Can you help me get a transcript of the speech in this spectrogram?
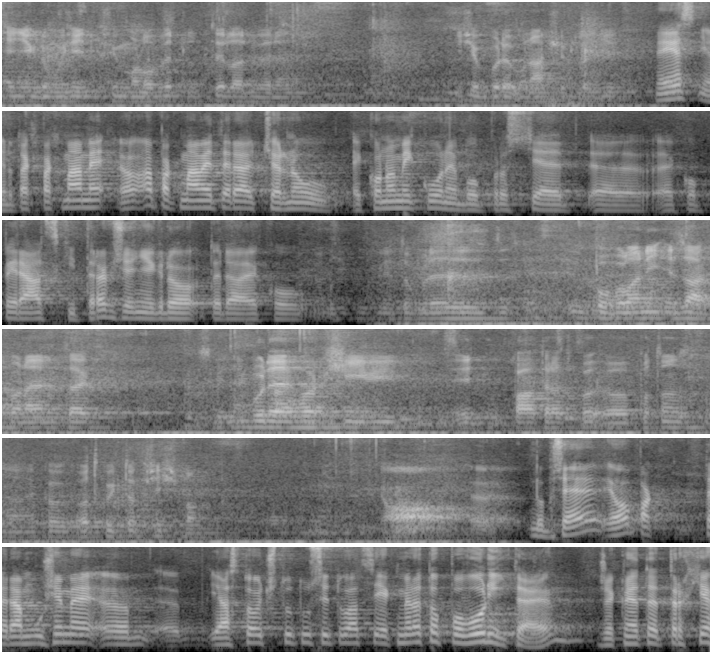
Že někdo může jít přímo lovit ty ledviny. Že bude unášet lidi. Ne, jasně, no tak pak máme, jo, a pak máme teda černou ekonomiku, nebo prostě e, jako pirátský trh, že někdo teda jako... Když to bude povolený i zákonem, tak bude horší pátrat po, potom, jako, odkud to přišlo. No, dobře, jo, pak teda můžeme, eh, já z toho čtu tu situaci, jakmile to povolíte, řeknete, trh je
